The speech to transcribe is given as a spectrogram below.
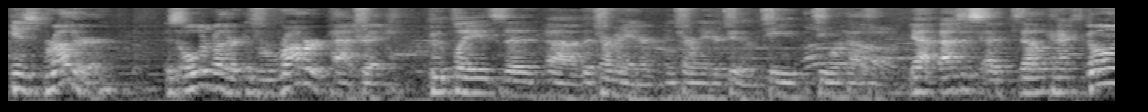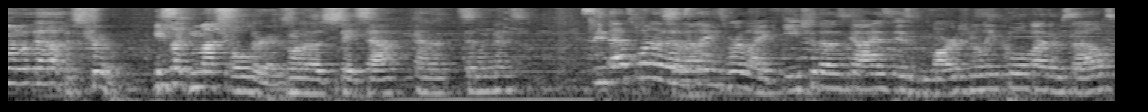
His brother, his older brother, is Robert Patrick, who plays the uh, the Terminator in Terminator 2, T T one thousand. Yeah, that just uh, that'll connect. Go and look that up. It's true. He's like much older. It was one of those spaced out kind of sibling things. See, that's one of So, those uh, things where like each of those guys is marginally cool by themselves.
